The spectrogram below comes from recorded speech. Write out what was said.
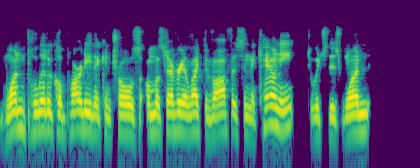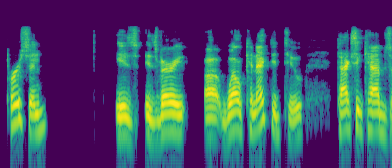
one political party that controls almost every elective office in the county, to which this one person is is very uh, well connected to. Taxi cabs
